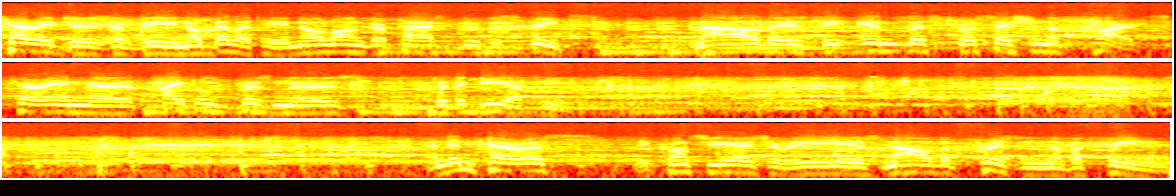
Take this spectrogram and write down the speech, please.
carriages of the nobility no longer pass through the streets. Now there's the endless procession of carts carrying their titled prisoners to the guillotine. And in Paris, the conciergerie is now the prison of a queen,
